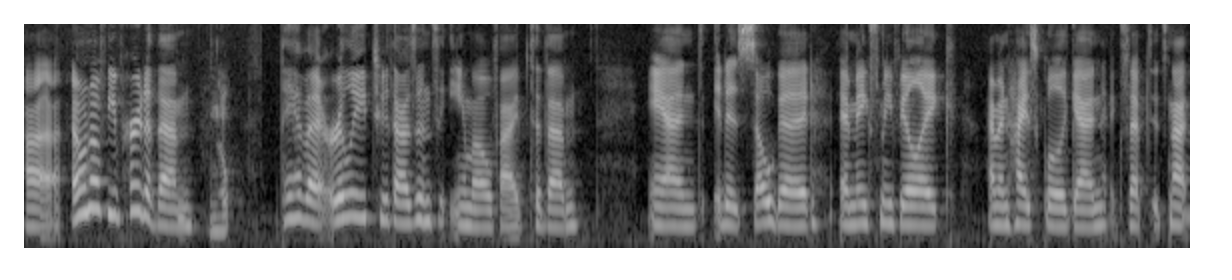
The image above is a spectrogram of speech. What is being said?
Uh, I don't know if you've heard of them. Nope. They have an early 2000s emo vibe to them, and it is so good. It makes me feel like I'm in high school again, except it's not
